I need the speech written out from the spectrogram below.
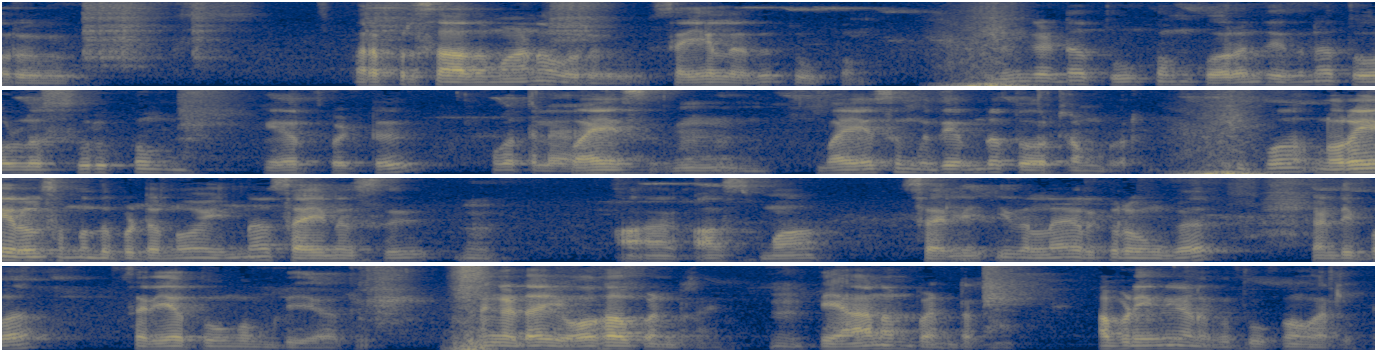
ஒரு வரப்பிரசாதமான ஒரு செயல் அது தூக்கம். இன்னும் கேட்டால் தூக்கம் குறைஞ்சதுன்னா தோலில் சுருக்கம் ஏற்பட்டு முகத்தில். வயசு வயசு முதிர்ந்த தோற்றம் வரும். இப்போது நுரையீரல் சம்மந்தப்பட்ட நோய்னா சைனஸு ஆஸ்மா சளி இதெல்லாம் இருக்கிறவங்க கண்டிப்பாக சரியாக தூங்க முடியாது. என்னங்கட்டா யோகா பண்ணுறேன். தியானம் பண்ணுறேன் அப்படின்னு எனக்கு தூக்கம் வரல.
